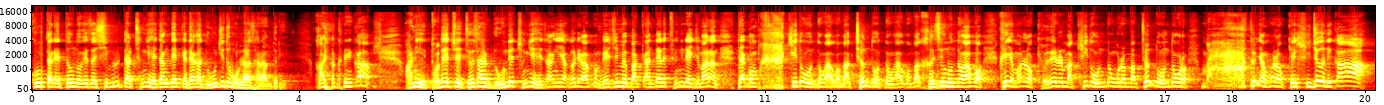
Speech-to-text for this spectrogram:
9월달에 등록해서 11월달 청년 회장 되니까 내가 누군지도 몰라 사람들이. 그러니까 아니 도대체 저 사람 누군데 청년 회장이야 그래갖고 몇십 명밖에 안 되는 청년회지만은 대고 막 기도 운동하고 막 전도 운동하고 막 헌신 운동하고 그야말로 교회를 막 기도 운동으로 막 전도 운동으로 막 그냥 말로 희저으니까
